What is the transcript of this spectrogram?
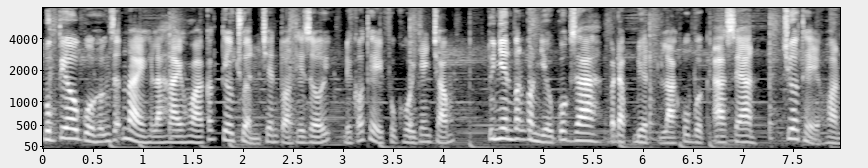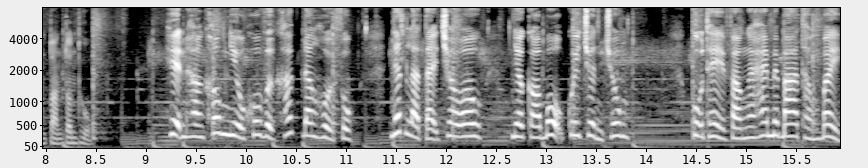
Mục tiêu của hướng dẫn này là hài hòa các tiêu chuẩn trên toàn thế giới để có thể phục hồi nhanh chóng. Tuy nhiên vẫn còn nhiều quốc gia và đặc biệt là khu vực ASEAN chưa thể hoàn toàn tuân thủ. Hiện hàng không nhiều khu vực khác đang hồi phục, nhất là tại châu Âu nhờ có bộ quy chuẩn chung. Cụ thể vào ngày 23 tháng 7,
